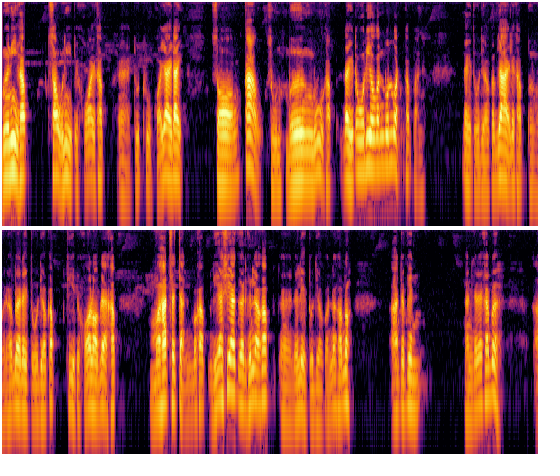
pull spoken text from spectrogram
มือนี้ครับเศร้านี่ไปขออีกครับจุดถูกขอย่ายได้สองเก้าศูนย์เบิงรู้ครับ ได้ตัวเดียวกันล้วนๆครับบันได้ตัวเดียวกับย่ายเลยครับเพิ่งครับได้ได้ตัวเดียวกับที่ไปขอรอบแรกครับ มหัศจรรย์บ่ครับเหลือเชื่อเกิดขึ้นแล้วครับเออได้เลขตัวเดียวก่อนนะครับเนาะอาจจะเป็นนั่นก็ได้ครับเด้ออ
